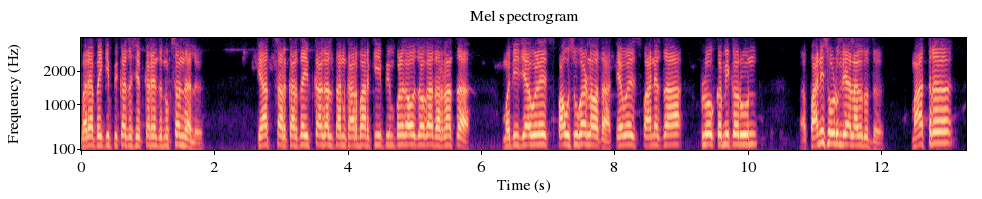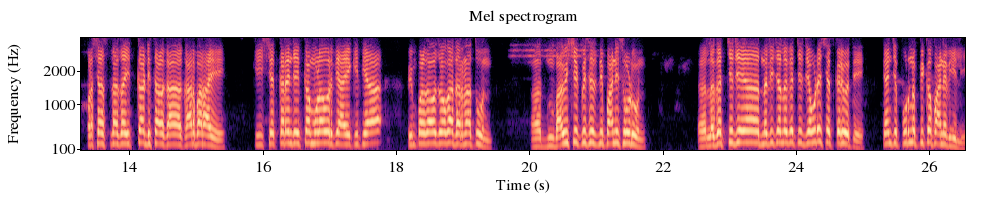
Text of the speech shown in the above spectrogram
बऱ्यापैकी पिकाचं शेतकऱ्यांचं नुकसान झालं. त्यात सरकारचा इतका गलतान कारभार की पिंपळगाव जोगा धरणाचा मध्ये ज्यावेळेस पाऊस उघडला होता त्यावेळेस पाण्याचा फ्लो कमी करून पाणी सोडून द्यायला लागत होतं. मात्र प्रशासनाचा इतका ढिसाळ का कारभार आहे की शेतकऱ्यांच्या इतका मुळावरती आहे की त्या पिंपळगाव जोगा धरणातून बावीस बावीसशे पाणी सोडून लगतचे जे नदीच्या लगतचे जेवढे शेतकरी होते त्यांचे पूर्ण पिकं पाण्यात गेली.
